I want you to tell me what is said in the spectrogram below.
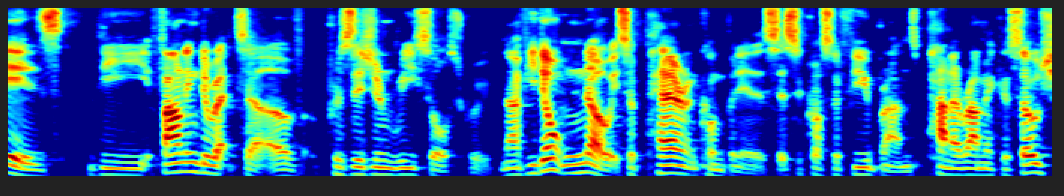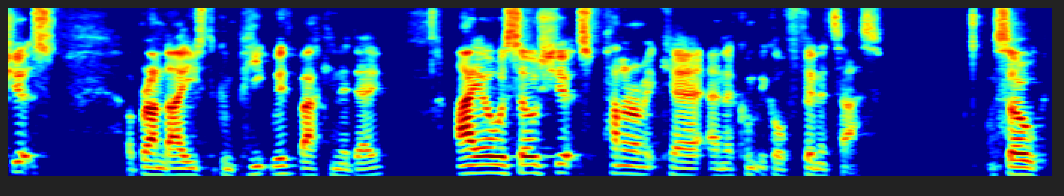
is the founding director of Precision Resource Group. Now, if you don't know, it's a parent company that sits across a few brands: Panoramic Associates, a brand I used to compete with back in the day, IO Associates, Panoramic Care, and a company called Finitas. So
